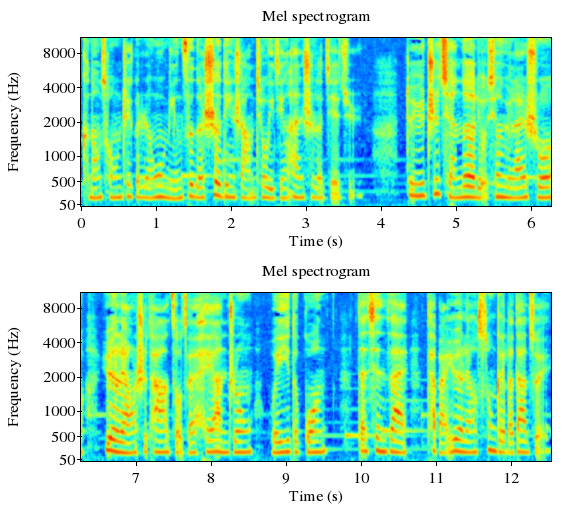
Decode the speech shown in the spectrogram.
可能从这个人物名字的设定上就已经暗示了结局。对于之前的柳星雨来说，月亮是他走在黑暗中唯一的光，但现在他把月亮送给了大嘴，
